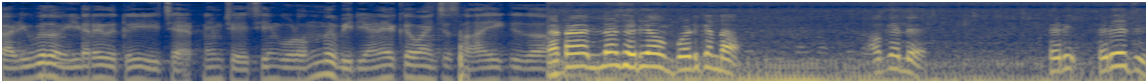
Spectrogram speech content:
കഴിവതും ഈ ചെയ്തിട്ട് ഈ ചേട്ടനെയും ചേച്ചിയും കൂടെ ഒന്ന് ബിരിയാണിയൊക്കെ വാങ്ങിച്ച് സഹായിക്കുക. ചേട്ടാ എല്ലാം ശരിയാവും. പേടിക്കണ്ട. ഓക്കെ അല്ലേ? ശരി ശരി ചേച്ചി.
